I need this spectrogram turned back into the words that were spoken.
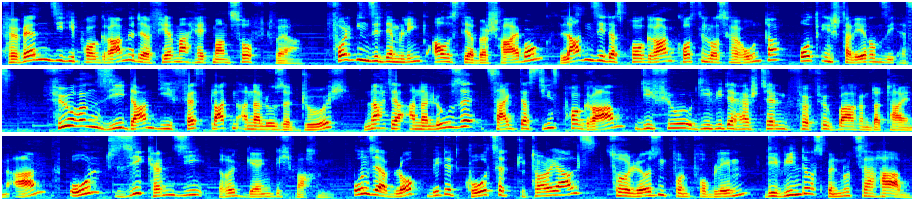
verwenden Sie die Programme der Firma Hetman Software. Folgen Sie dem Link aus der Beschreibung, laden Sie das Programm kostenlos herunter und installieren Sie es. Führen Sie dann die Festplattenanalyse durch. Nach der Analyse zeigt das Dienstprogramm die für die Wiederherstellung verfügbaren Dateien an und Sie können sie rückgängig machen. Unser Blog bietet kurze Tutorials zur Lösung von Problemen, die Windows-Benutzer haben.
